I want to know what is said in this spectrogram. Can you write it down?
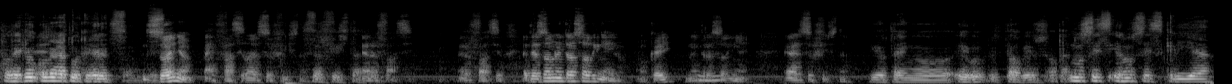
Qual, é que, qual era a tua carreira de sonho? De sonho? É fácil, era surfista. Surfista. Era fácil. Era fácil. Atenção, não entra só dinheiro, ok? Não entra só dinheiro. Era surfista. Eu tenho, eu talvez, opa, não sei se, eu não sei se queria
